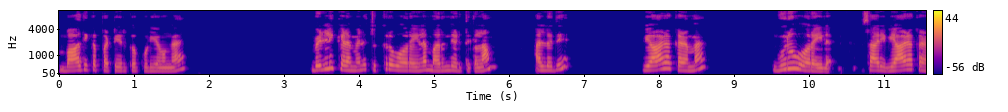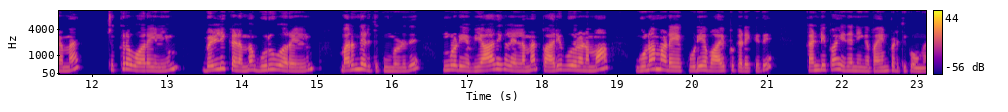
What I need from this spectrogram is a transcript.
பாதிக்கப்பட்டு இருக்கக்கூடியவங்க வெள்ளிக்கிழமையில சுக்கர ஓரையில் மருந்து எடுத்துக்கலாம். அல்லது வியாழக்கிழமை குரு ஓரையில் சாரி வியாழக்கிழமை சுக்கர ஓரையிலையும் வெள்ளிக்கிழமை குரு ஓரையிலும் மருந்து எடுத்துக்கும் பொழுது உங்களுடைய வியாதிகள் எல்லாமே பரிபூரணமாக குணமடையக்கூடிய வாய்ப்பு கிடைக்குது. கண்டிப்பாக இதை நீங்கள் பயன்படுத்திக்கோங்க.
